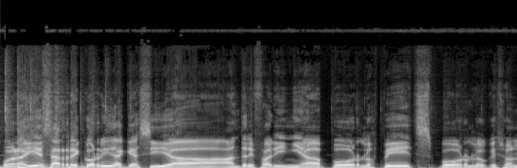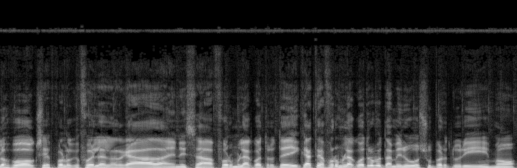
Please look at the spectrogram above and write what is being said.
Bueno, ahí esa recorrida que hacía Andrés Fariña por los pits, por lo que son los boxes, por lo que fue la largada en esa Fórmula 4. Te dedicaste a Fórmula 4, pero también hubo Superturismo,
